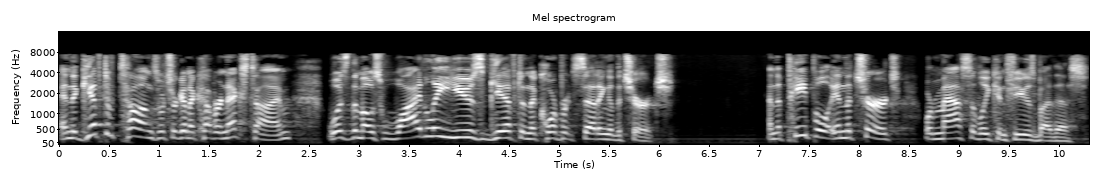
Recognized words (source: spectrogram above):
And the gift of tongues, which we're going to cover next time, was the most widely used gift in the corporate setting of the church. And the people in the church were massively confused by this.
